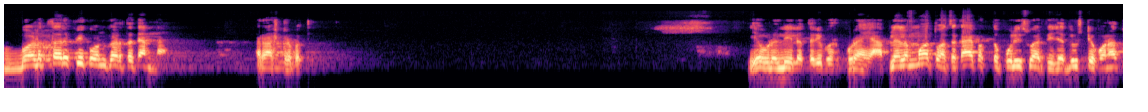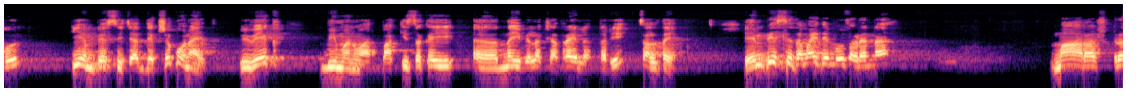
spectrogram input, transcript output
बडतर्फी कोण करतं त्यांना? राष्ट्रपती. एवढं लिहिलं तरी भरपूर आहे. आपल्याला महत्वाचं काय फक्त पोलीस भरतीच्या दृष्टिकोनातून की एमपीएससी चे अध्यक्ष कोण आहेत? विवेक भीमनवार. बाकीचं काही नाही लक्षात राहिलं तरी चालतंय. एमपीएससी तर माहिती आहे भाऊ सगळ्यांना? महाराष्ट्र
